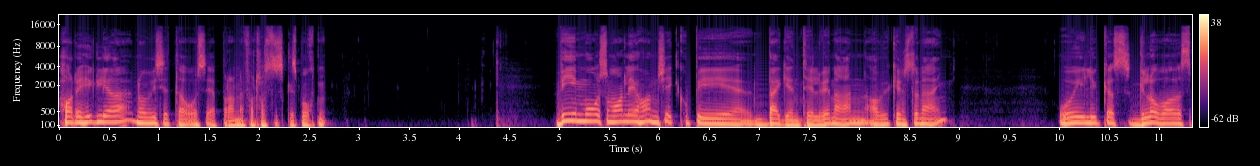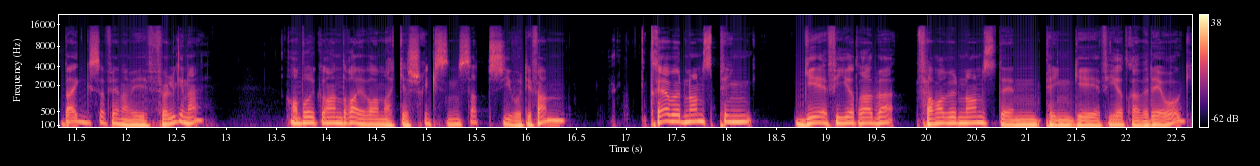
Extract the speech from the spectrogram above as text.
har det hyggeligere når vi sitter og ser på denne fantastiske sporten. Vi må som vanlig ha en kikk opp i bagen til vinneren av ukens turnering. Og i Lucas Glovers bag så finner vi følgende. Han bruker en drivermerke Schrixen Z785. Treavwooden hans Ping G34. Femmerwooden hans det er en Ping G34, det òg.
